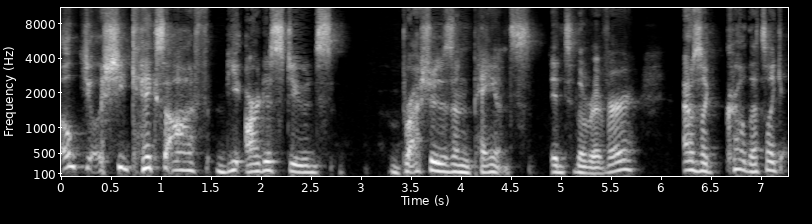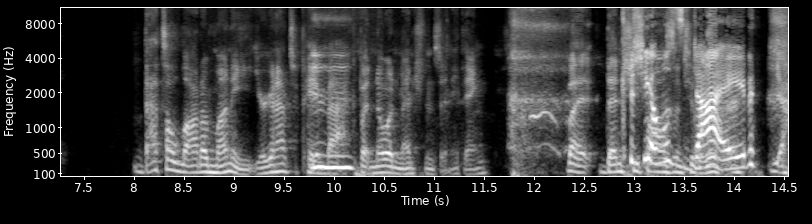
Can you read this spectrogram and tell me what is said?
oh, she kicks off the artist dude's brushes and paints into the river. I was like, girl, that's like that's a lot of money. You're gonna have to pay him back, but no one mentions anything. But then she, she, falls almost into the river. died. Yeah.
